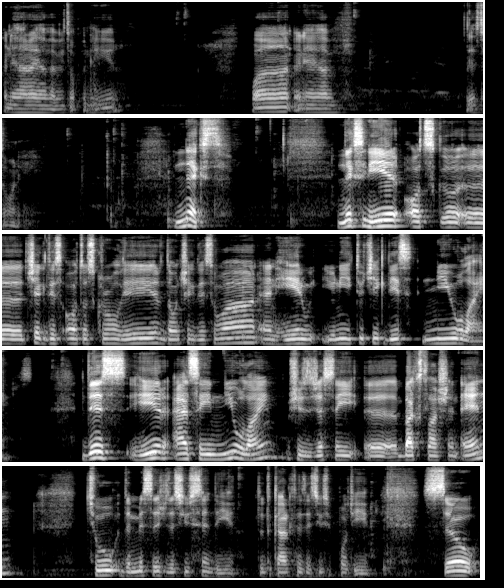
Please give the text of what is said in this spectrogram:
And here I have it open here. One and I have this one here. Cool. next. Next in here auto, uh, check this auto scroll here. Don't check this one. And here you need to check this new line this here adds a new line which is just a uh, backslash and n to the message that you send here to the characters that you support here. So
